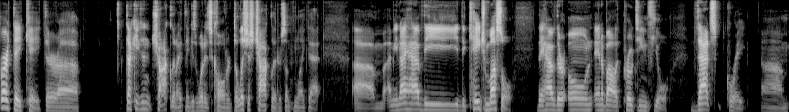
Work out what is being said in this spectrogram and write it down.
birthday cake. They're uh, decadent chocolate, I think is what it's called, or delicious chocolate, or something like that. Um, I mean, I have the the Kaged Muscle they have their own anabolic protein fuel. That's great. Um,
